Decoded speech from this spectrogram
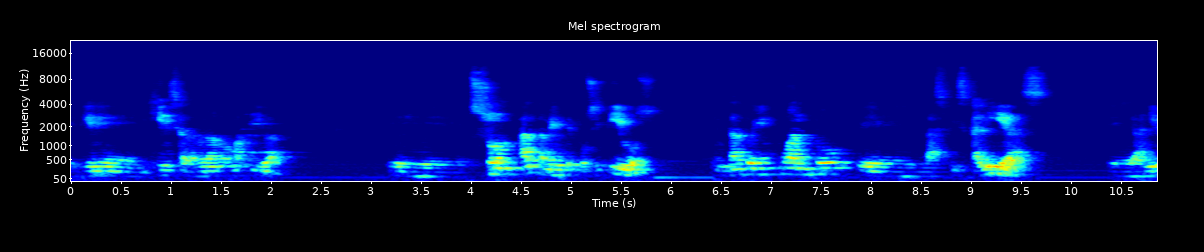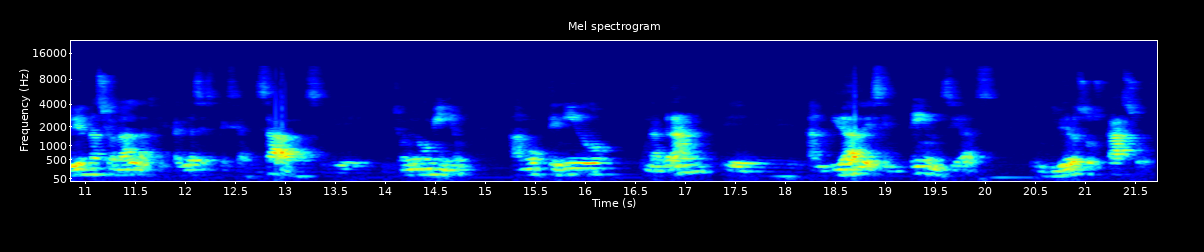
que tiene vigencia la nueva normativa eh, son altamente positivos en tanto y en cuanto eh, las fiscalías a nivel nacional, las fiscalías especializadas de extinción de dominio han obtenido una gran eh, cantidad de sentencias en diversos casos,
